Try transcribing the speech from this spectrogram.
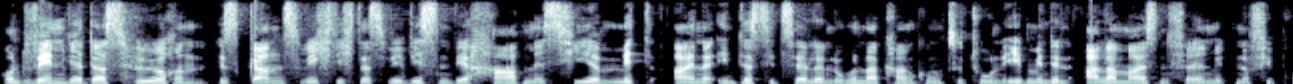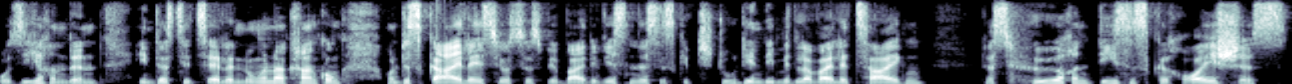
Und wenn wir das hören, ist ganz wichtig, dass wir wissen, wir haben es hier mit einer interstitiellen Lungenerkrankung zu tun, eben in den allermeisten Fällen mit einer fibrosierenden interstitiellen Lungenerkrankung. Und das Geile ist, Justus, wir beide wissen das, es gibt Studien, die mittlerweile zeigen, das Hören dieses Geräusches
